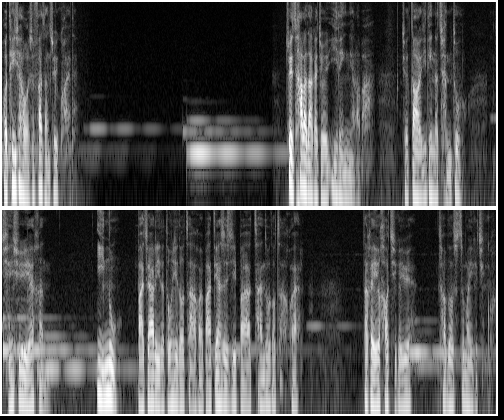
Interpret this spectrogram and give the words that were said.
我听下我是发展最快的，最差的大概就一零年了吧。就到了一定的程度，情绪也很易怒，把家里的东西都砸坏，把电视机、把餐桌都砸坏了。大概有好几个月，差不多是这么一个情况。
